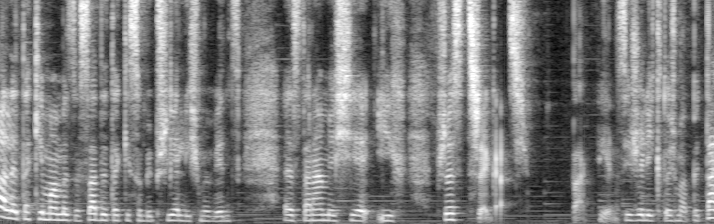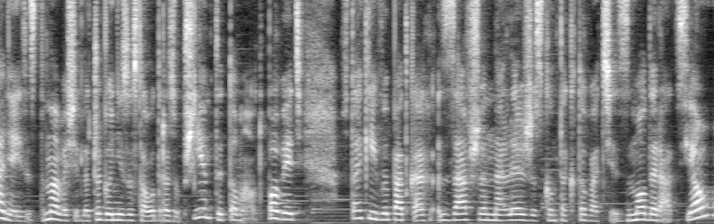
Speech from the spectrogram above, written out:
ale takie mamy zasady, takie sobie przyjęliśmy, więc staramy się ich przestrzegać. Tak, więc jeżeli ktoś ma pytania i zastanawia się, dlaczego nie został od razu przyjęty, to ma odpowiedź. W takich wypadkach zawsze należy skontaktować się z moderacją.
